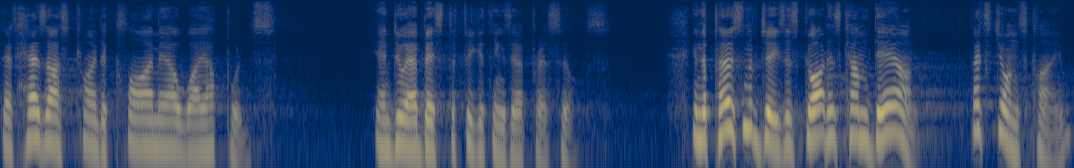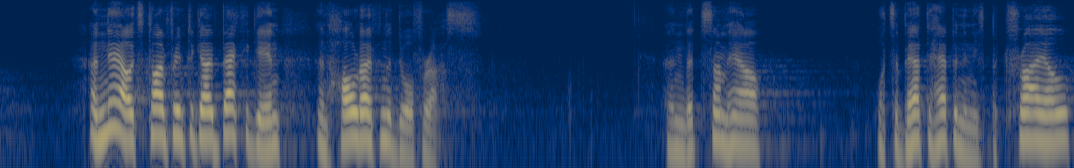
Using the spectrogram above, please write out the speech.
that has us trying to climb our way upwards and do our best to figure things out for ourselves. In the person of Jesus, God has come down. That's John's claim. And now it's time for him to go back again and hold open the door for us. And that somehow what's about to happen in his betrayal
